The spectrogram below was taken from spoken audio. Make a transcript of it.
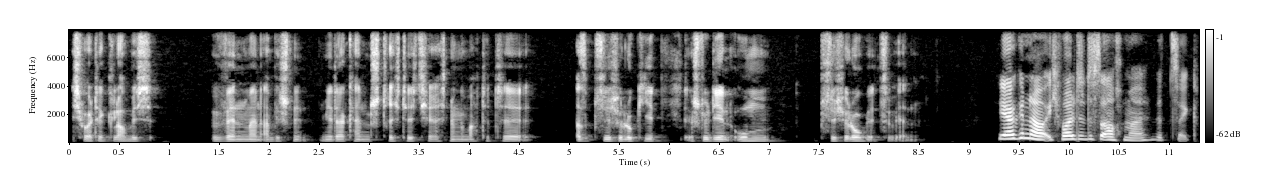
ich wollte, glaube ich, wenn mein Abischnitt mir da keinen Strich durch die Rechnung gemacht hätte, also Psychologie studieren, um Psychologe zu werden. Ja, genau, ich wollte das auch mal, witzig.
